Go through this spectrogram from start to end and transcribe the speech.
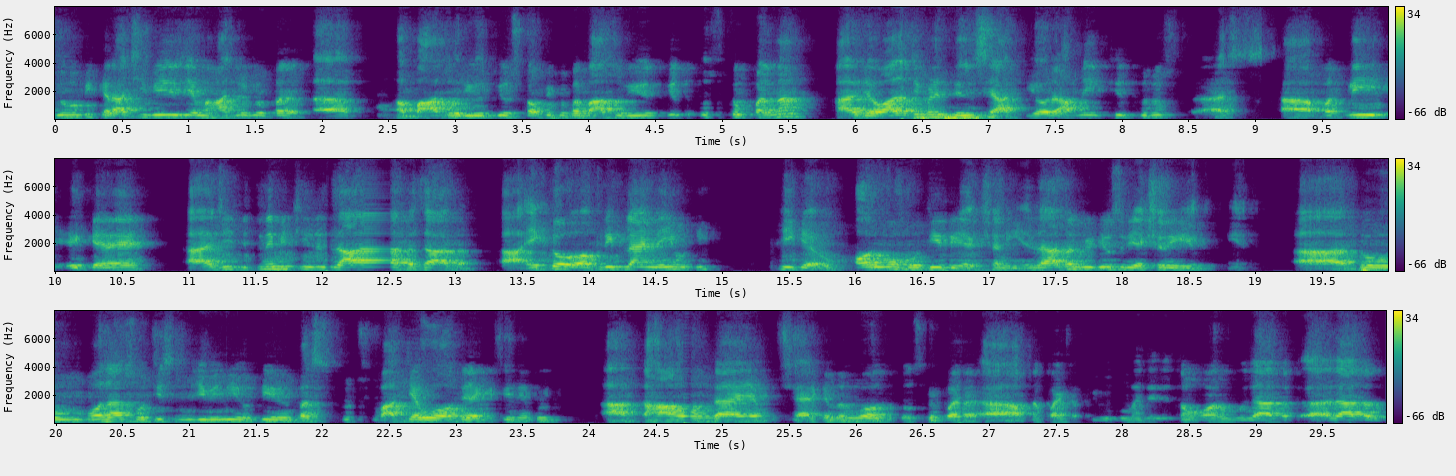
جو بھی کراچی بیس یا مہاجروں کے اوپر بات ہو رہی ہوتی ہے، اس ٹاپک کے اوپر بات ہو رہی ہوتی ہے، تو اس کے اوپر نا جو آواز آتی ہے، بڑے دل سے آتی ہے، اور آپ نے ایک چیز درست پتلی کہہ رہے ہیں جی جتنے بھی چیزیں زیادہ زیادہ ایک تو پری پلان نہیں ہوتی، ٹھیک ہے، اور وہ ہوتی ریئیکشن ہی ہے۔ زیادہ تر ویڈیوز ریئیکشن ہی ہوتی ہے تو بہت زیادہ سوچی سمجھی بھی نہیں ہوتی، بس کچھ واقعہ ہوا ہوتا ہے کسی نے کوئی کہا ہوتا ہے یا کچھ شہر کے اندر ہوا ہوتا ہے، تو اس کے اوپر اپنا پوائنٹ آف ویو میں دے دیتا ہوں اور وہ زیادہ تر زیادہ تر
